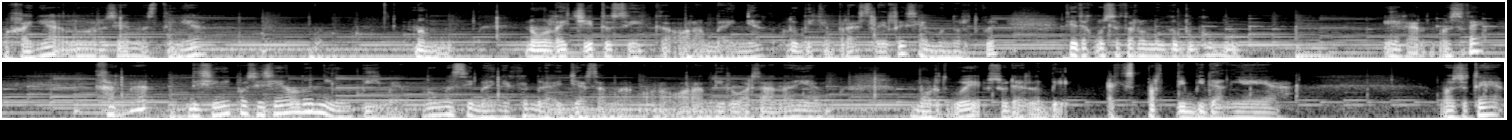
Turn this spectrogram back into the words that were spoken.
Makanya lo harusnya mestinya mem knowledge itu sih ke orang banyak lo bikin press release yang menurut gue tidak usah terlalu menggebu-gebu. Iya kan? Maksudnya karena di sini posisinya lo newbie man lo masih banyaknya belajar sama orang-orang di luar sana yang menurut gue sudah lebih expert di bidangnya ya. Maksudnya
